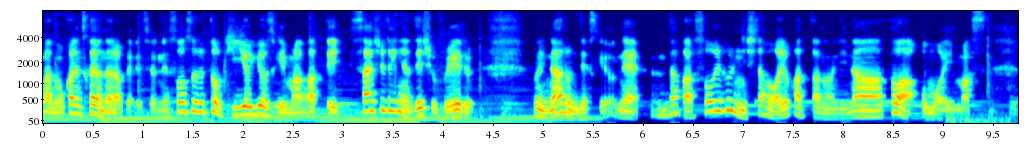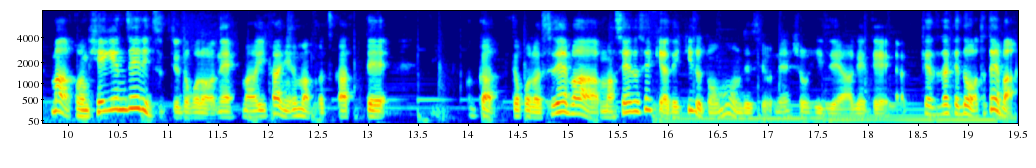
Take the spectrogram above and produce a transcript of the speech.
あの、お金使うようになるわけですよね。そうすると、企業業績も上がっていって、最終的には税収増えるのになるんですけどね。だから、そういうふうにした方が良かったのになぁとは思います。まあ、この軽減税率っていうところをね、まあ、いかにうまく使って、くかってところをすれば、まあ、制度設計はできると思うんですよね。消費税を上げて。だけど、例えば、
